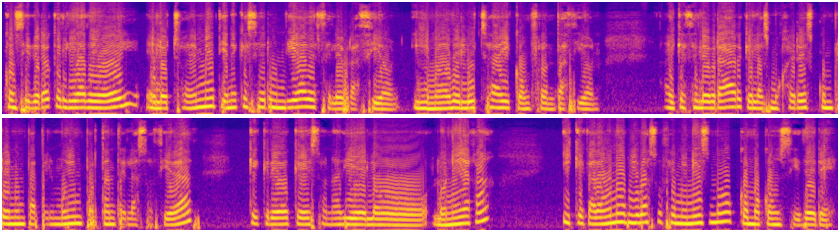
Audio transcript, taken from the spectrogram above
Considero que el día de hoy, el 8M, tiene que ser un día de celebración y no de lucha y confrontación. Hay que celebrar que las mujeres cumplen un papel muy importante en la sociedad, que creo que eso nadie lo, lo niega, y que cada uno viva su feminismo como considere.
